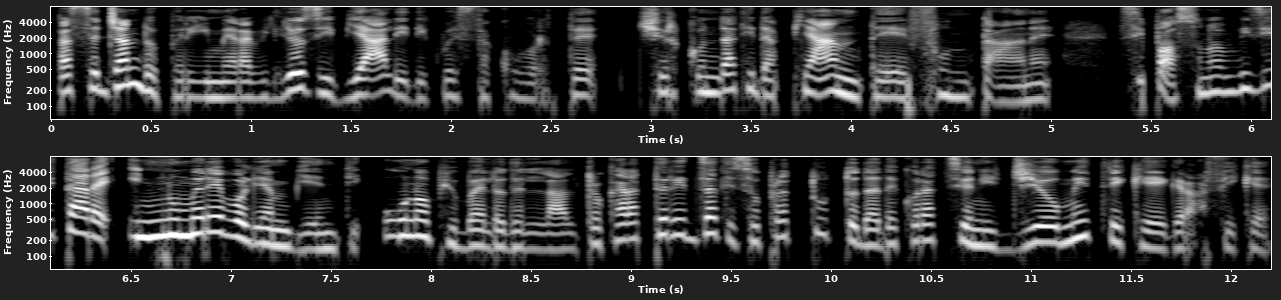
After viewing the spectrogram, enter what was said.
Passeggiando per i meravigliosi viali di questa corte, circondati da piante e fontane, si possono visitare innumerevoli ambienti, uno più bello dell'altro, caratterizzati soprattutto da decorazioni geometriche e grafiche,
